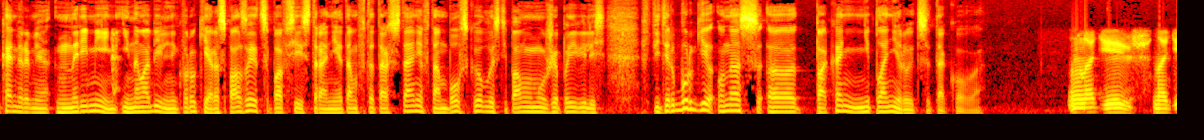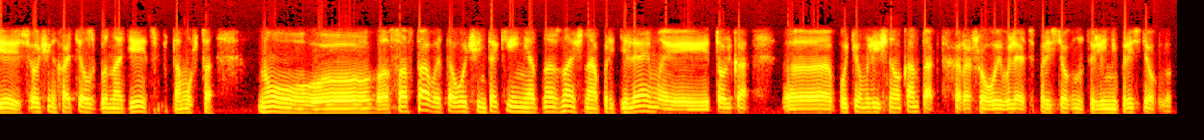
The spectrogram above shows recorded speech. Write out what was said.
камерами на ремень и на мобильник в руке расползается по всей стране. Там в Татарстане, в Тамбовской области, по-моему, уже появились. В Петербурге у нас э, пока не планируется такого. Надеюсь, надеюсь. Очень хотелось бы надеяться, потому что ну, э, составы это очень такие неоднозначно определяемые, и только э, путем личного контакта хорошо выявляется, пристегнут или не пристегнут.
